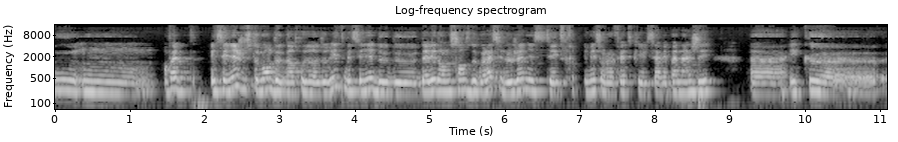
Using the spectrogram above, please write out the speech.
où on, en fait, essayer justement d'introduire du rythme, essayer de d'aller dans le sens de voilà, si le jeune il s'est exprimé sur le fait qu'il savait pas nager, euh, et que, euh,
